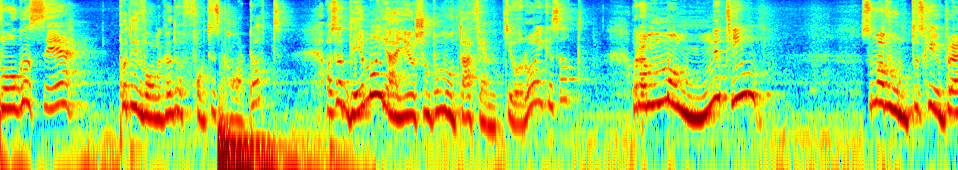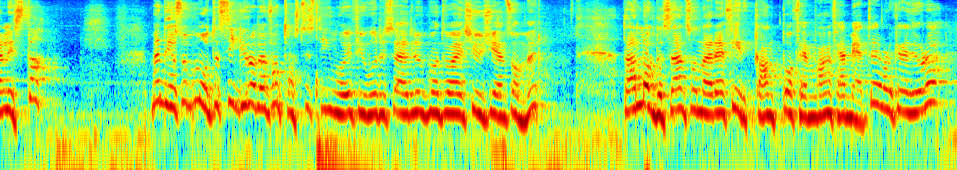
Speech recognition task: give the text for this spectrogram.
Våg å se på de valgene du faktisk har tatt. Altså Det må jeg gjøre som på en måte er 50 år òg. Og det er mange ting som er vondt å skrive på den lista. Men det som på en måte Sigurd hadde en fantastisk ting nå i fjor, så er det var 2021 sommer. Da han lagde seg en sånn der firkant på 5 ganger 5 meter. var det ikke det de gjorde?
